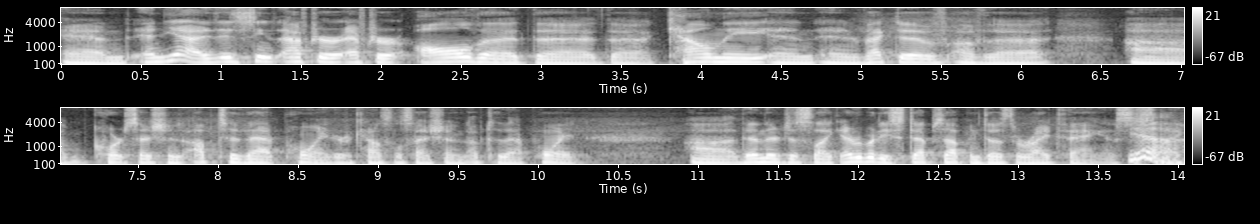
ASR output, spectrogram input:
And and yeah, it, it seems after after all the the the calumny and, and invective of the um, court session up to that point, or council session up to that point, uh, then they're just like everybody steps up and does the right thing. It's just Yeah. like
